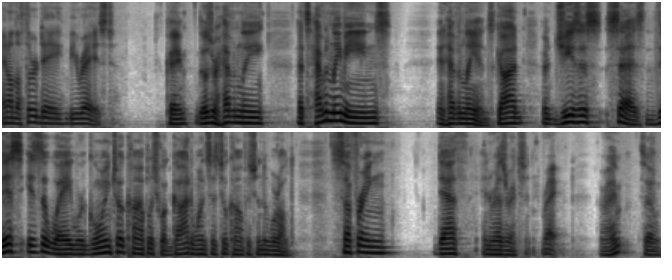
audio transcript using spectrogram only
and on the third day be raised. Okay, those are heavenly, that's heavenly means and heavenly ends. God, uh, Jesus says, this is the way we're going to accomplish what God wants us to accomplish in the world suffering, death, and resurrection. Right. All right? So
